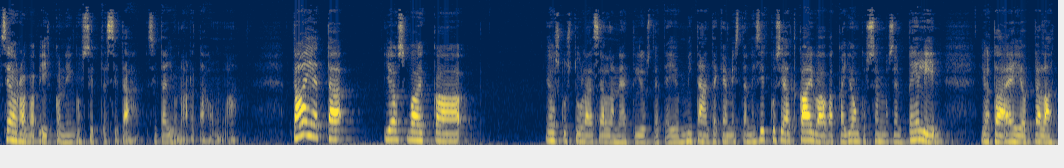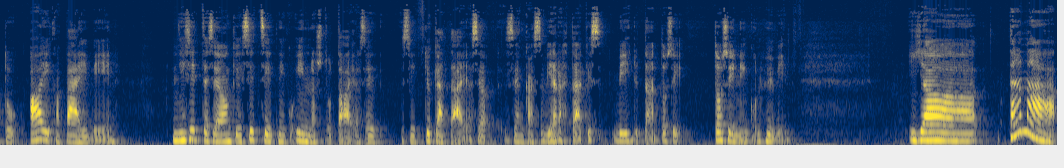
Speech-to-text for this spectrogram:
Seuraava viikko niinku sitten sitä, sitä junarata hommaa. Tai että jos vaikka joskus tulee sellainen, että just, että ei ole mitään tekemistä, niin sitten kun sieltä kaivaa vaikka jonkun semmoisen pelin, jota ei ole pelattu aikapäiviin, niin sitten se onkin, sit siitä niin kuin innostutaan ja siitä, siitä tykätään ja se, sen kanssa vierähtääkin, viihdytään tosi, tosi niin kuin hyvin. Ja tämä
